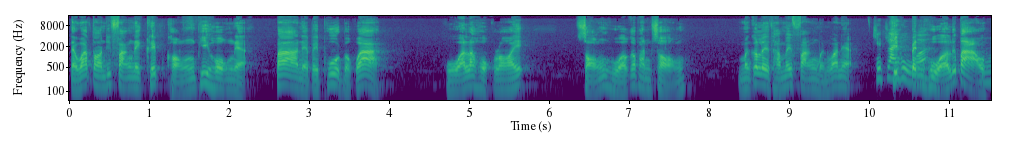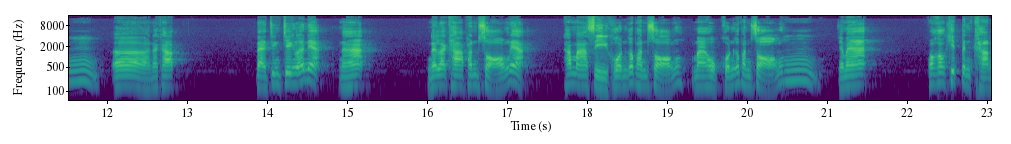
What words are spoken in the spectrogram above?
แต่ว่าตอนที่ฟังในคลิปของพี่ฮงเนี่ย ป้าเนี่ยไปพูดบอกว่า หัวละ600สองหัวก็พันสองมันก็เลยทำให้ฟังเหมือนว่าเนี่ยคิดรายคิดหัวเป็นหัวหรือเปล่า อืมเออนะครับ แต่จริง ๆ แล้วเนี่ยนะฮะในราคาพันสองเนี่ย ถ้ามา 4 คนก็พันสองมา 6 คนก็พันสองอืมใช่ไหมฮะเพราะเขาคิดเป็นคัน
